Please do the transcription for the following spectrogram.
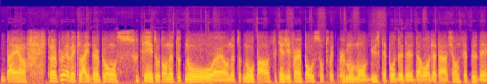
Ben, c'est un peu avec l'aide d'un peu, on soutient tout, on a toutes nos, euh, on a toutes nos parts. Tu sais, quand j'ai fait un post sur Twitter, moi, mon but c'était pas de- de- d'avoir de, l'attention, c'était plus de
